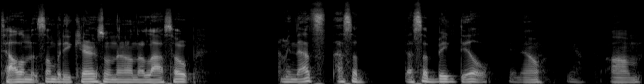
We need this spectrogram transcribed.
tell them that somebody cares when they're on their last hope. I mean, that's that's a that's a big deal, you know. Yeah. Um,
